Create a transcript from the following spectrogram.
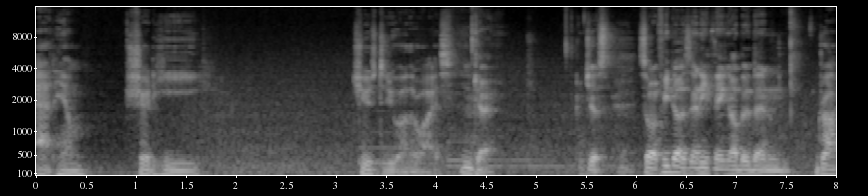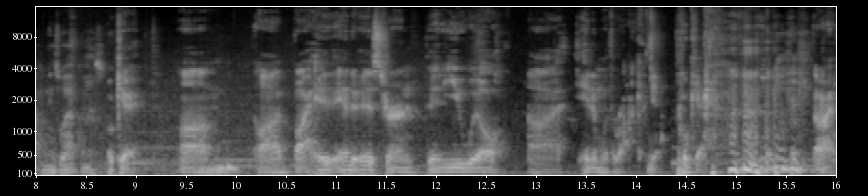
at him, should he choose to do otherwise. Okay. Just so if he does anything other than Dropping his weapons. okay, um, uh, by the end of his turn, then you will uh, hit him with a rock. Yeah. Okay. All right.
